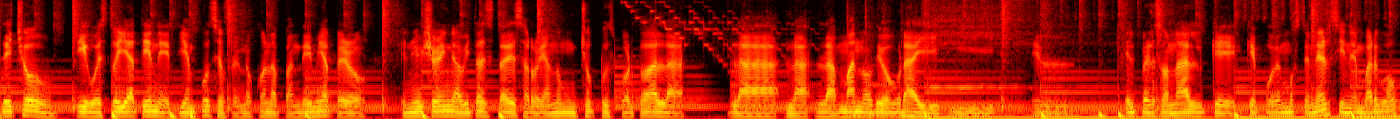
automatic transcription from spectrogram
de hecho, digo, esto ya tiene tiempo, se frenó con la pandemia, pero el Nearshoring ahorita se está desarrollando mucho pues por toda la, la, mano de obra y, el, personal que, podemos tener. Sin embargo,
